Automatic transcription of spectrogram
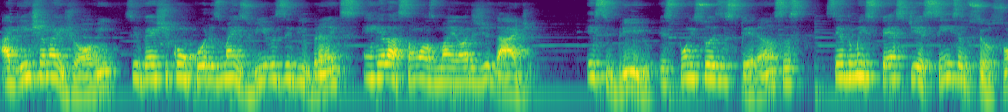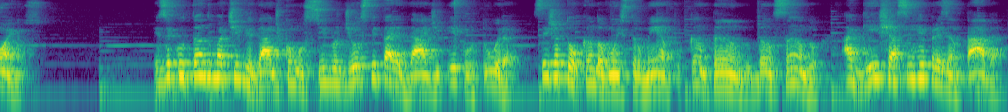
a geisha mais jovem se veste com cores mais vivas e vibrantes em relação aos maiores de idade. Esse brilho expõe suas esperanças, sendo uma espécie de essência dos seus sonhos. Executando uma atividade como símbolo de hospitalidade e cultura, seja tocando algum instrumento, cantando, dançando, a geisha assim representada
